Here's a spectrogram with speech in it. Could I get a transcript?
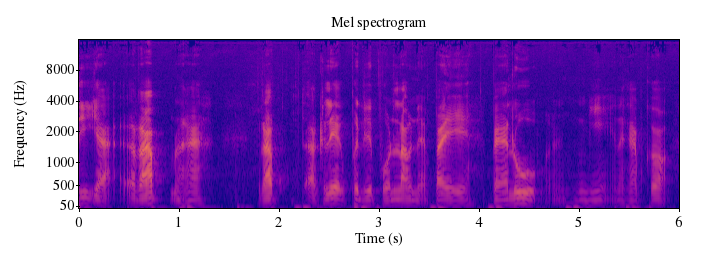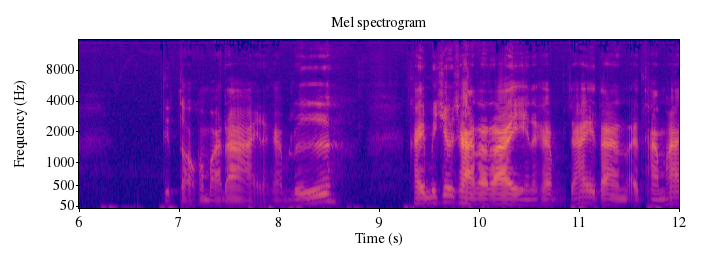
ที่จะรับนะฮะรับอะเขาเรียกผลิตผลเราเนี่ยไปแปรรูปอย่างนี้นะครับ ก็ติดต่อเข้ามาได้นะครับ หรือใครไม่เชี่ยวชาญอะไรนะครับ จะให้อาจารย์ทำให้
